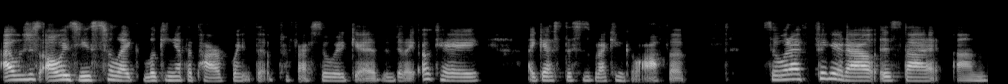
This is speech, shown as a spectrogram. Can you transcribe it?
I was just always used to like looking at the PowerPoint the professor would give and be like, okay, I guess this is what I can go off of. So what I figured out is that um,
